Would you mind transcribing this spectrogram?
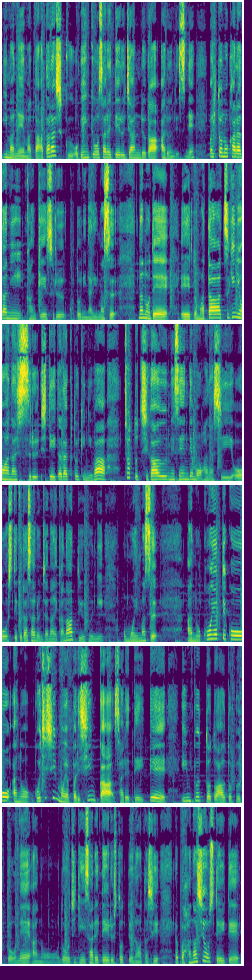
今ねまた新しくお勉強されているジャンルがあるんですね、まあ、人の体に関係することになりますなので、えーと、また次にお話しするしていただく時にはちょっと違う目線でもお話をしてくださるんじゃないかなというふうに思います。あのこうやってこうあのご自身もやっぱり進化されていてインプットとアウトプットをねあの同時にされている人っていうのは私やっぱ話をしていて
